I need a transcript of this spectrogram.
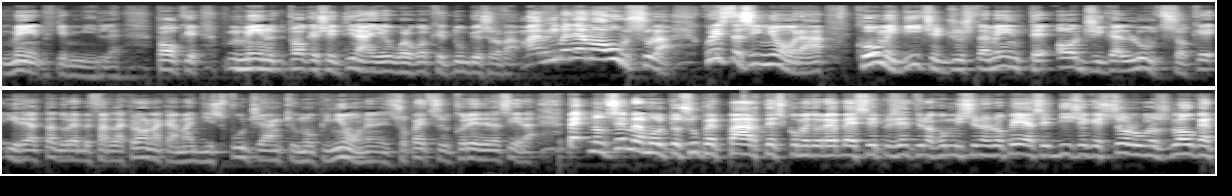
meno che 1.000, poche, meno, poche centinaia, uno qualche dubbio se lo fa. Ma rimaniamo a Ursula, questa signora, come dice giustamente oggi Galluzzo, che in realtà dovrebbe fare la cronaca, ma gli sfugge anche un'opinione nel suo pezzo del Corriere della Sera, beh, non sembra molto super partes come dovrebbe essere di una Commissione Europea se dice che è solo uno slogan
